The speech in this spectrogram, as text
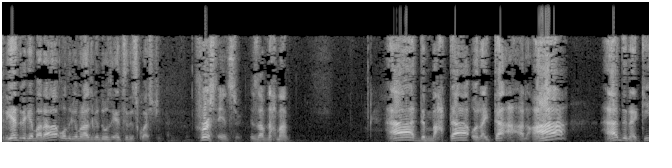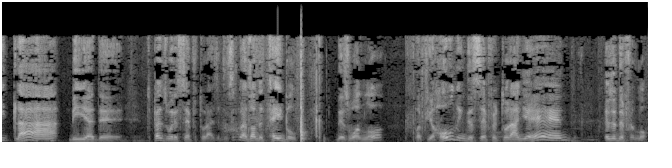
To the end of the Gemara, all the Gemara is going to do is answer this question. First answer is Rav Nachman. Ha the mahta oraita ar'a Hadrakitla biyadeh. Depends where the Sefer Torah is. If the Sefer Torah is on the table, there's one law. But if you're holding the Sefer Torah in your hand, there's a different law.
